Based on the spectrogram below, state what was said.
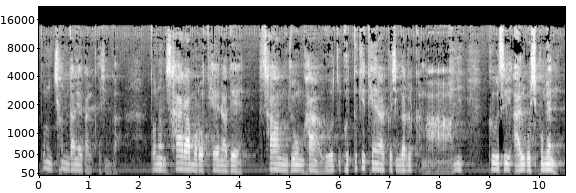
또는 천당에 갈 것인가 또는 사람으로 태어나되 상중하 어떻게 태어날 것인가를 가만히 그것을 알고 싶으면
